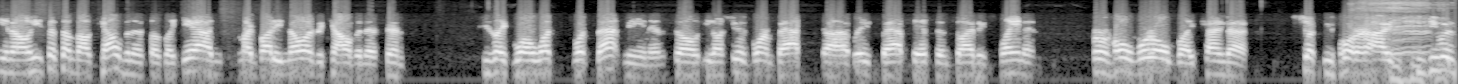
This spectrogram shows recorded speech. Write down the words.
you know, he said something about Calvinists. I was like, yeah, my buddy Noah's a Calvinist, and she's like, well, what what's that mean? And so, you know, she was born Baptist, uh, raised Baptist, and so I'd explain it. Her whole world like kind of shook before her eyes. she was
